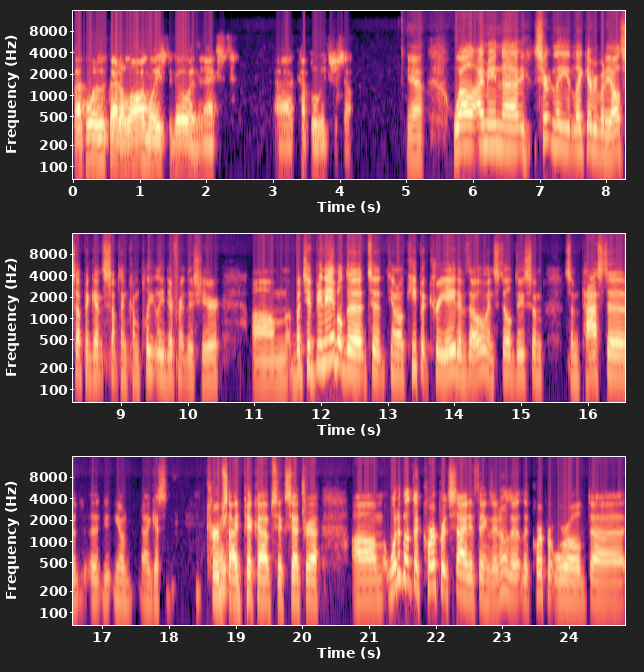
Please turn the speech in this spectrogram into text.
but boy, we've got a long ways to go in the next uh, couple of weeks or so. Yeah. Well, I mean, uh, certainly, like everybody else, up against something completely different this year. Um, but you've been able to to you know keep it creative though, and still do some some pasta, uh, you know, I guess curbside right. pickups, etc. Um, what about the corporate side of things? I know the, the corporate world, uh,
